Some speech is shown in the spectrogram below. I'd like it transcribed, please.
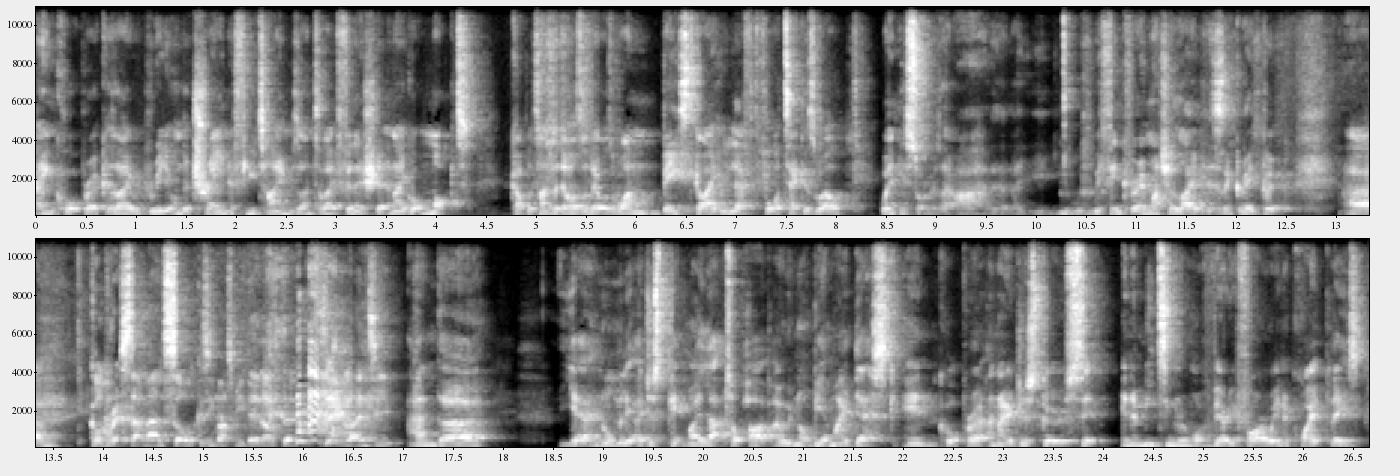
in corporate because I would read it on the train a few times until I finished it, and I got mocked a couple of times. But there was there was one based guy who left for tech as well. When he saw it, was like, "Ah, you, we think very much alike. This is a great book." Um, God rest that man's soul because he must be dead after saying line to you. and uh, yeah, normally I just pick my laptop up. I would not be at my desk in corporate, and I just go sit in a meeting room or very far away in a quiet place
